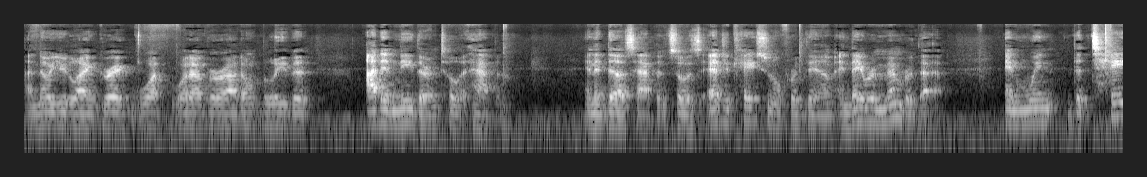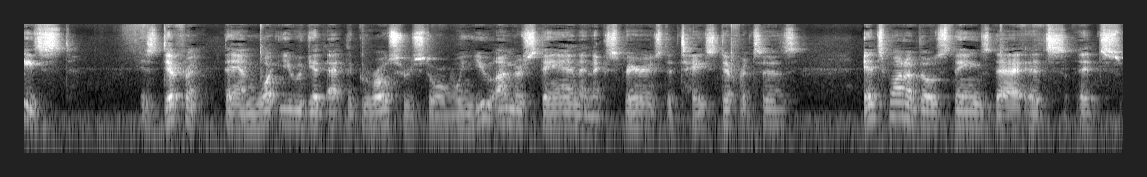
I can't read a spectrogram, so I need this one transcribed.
I know you're like, Greg, what, whatever, I don't believe it. I didn't either until it happened and it does happen. So it's educational for them, and they remember that. And when the taste is different than what you would get at the grocery store, when you understand and experience the taste differences, it's one of those things that it's it's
